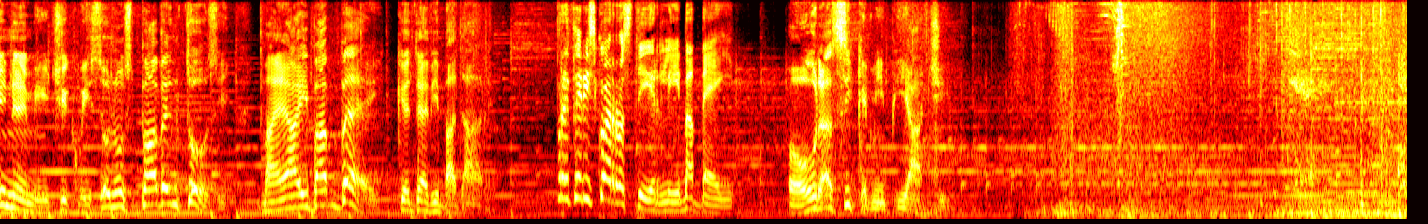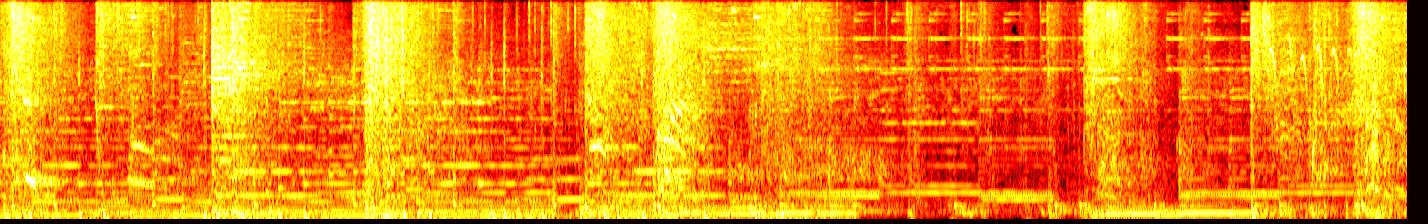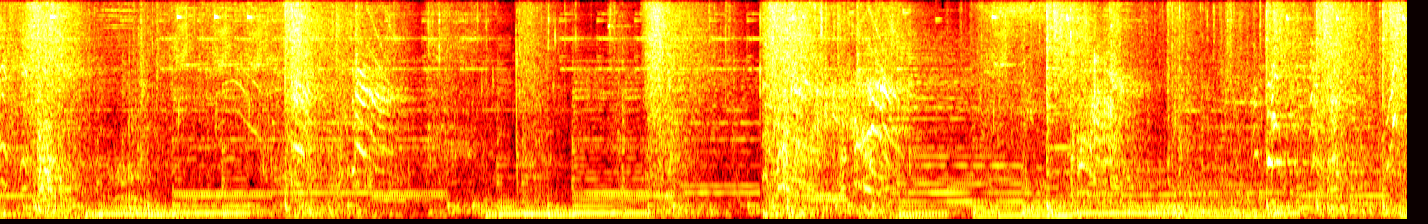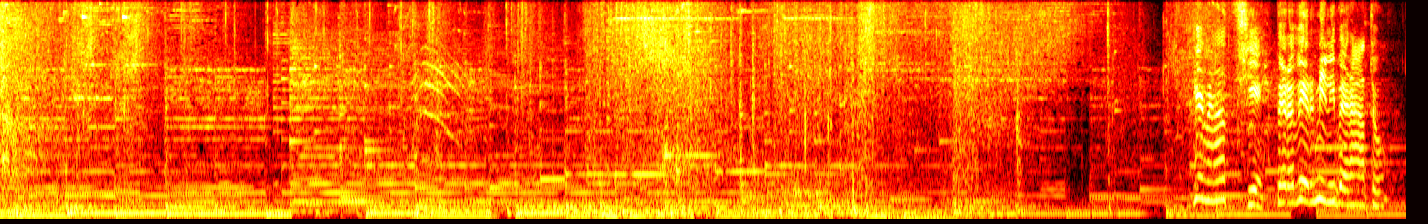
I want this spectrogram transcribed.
I nemici qui sono spaventosi, ma è ai babbei che devi badare. Preferisco arrostirli, babbei. Ora sì che mi piaci. Grazie per avermi liberato.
